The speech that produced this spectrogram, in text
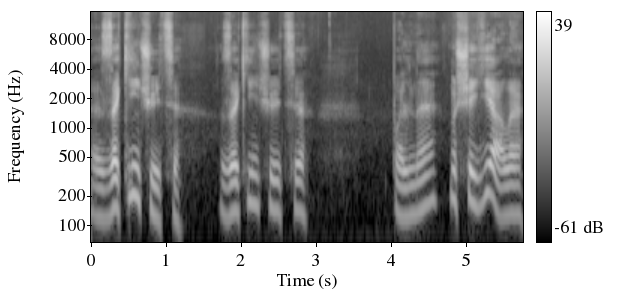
е, закінчується. Закінчується пальне. Ну, ще є, але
